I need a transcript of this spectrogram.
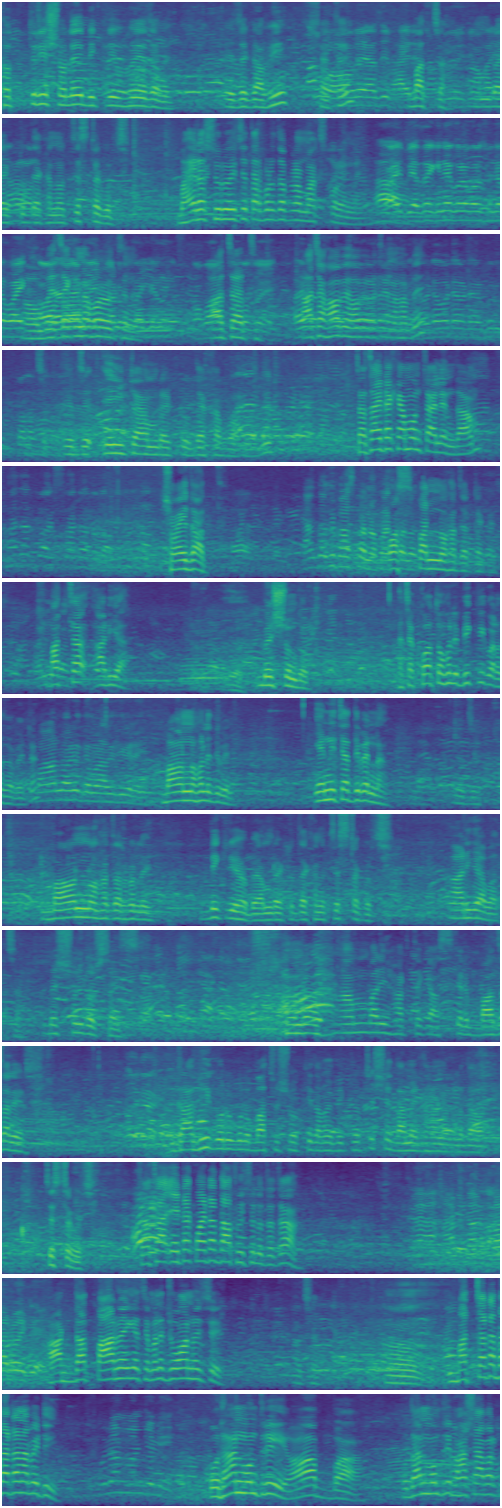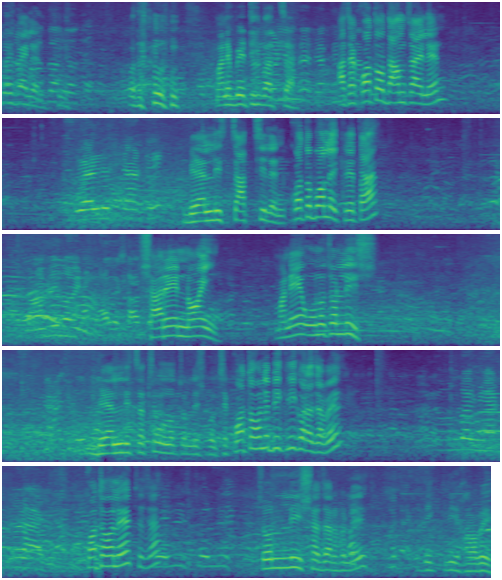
ছত্রিশ হলে বিক্রি হয়ে যাবে। এই যে গাভী সাথে বাচ্চা। আমরা একটু দেখানোর চেষ্টা করছি। ভাইরাস শুরু হয়েছে তারপরে তো আপনার মাস্ক পরেন নাই। ভাই বেচা কিনা করে বলছি না ভাই বেচা কেনা পরে হচ্ছে না আচ্ছা আচ্ছা। আচ্ছা হবে হবে বেচা কেনা হবে। আচ্ছা, এই যে এইটা আমরা একটু দেখাবো আপনাদের। চাচা এটা কেমন চাইলেন দাম? ছয় দাঁত। পঁচপান্ন হাজার টাকা। বাচ্চা আরিয়া বেশ সুন্দর। আচ্ছা কত হলে বিক্রি করা যাবে এটা? বাউন্ন হলে দেবেন? এর নিচে আর দেবেন না? বাউন্ন হাজার হলে। বিক্রি হবে আমরা একটু দেখানোর চেষ্টা করছি। আরিয়া বাচ্চা বেশ সুন্দর সাইজ আমরা আমবাড়ি হাট থেকে আজকের বাজারের গাভী গরুগুলো বাছুর সহ কী দামে বিক্রি হচ্ছে সে দামের ধারণাগুলো দেওয়ার চেষ্টা করছি। চাচা এটা কয়টা দাঁত হয়েছিল চাচা? আট দাঁত পার হয়ে গেছে মানে জোয়ান হয়েছে। আচ্ছা। বাচ্চাটা বেটা না বেটি? প্রধানমন্ত্রী? আব্বা। প্রধানমন্ত্রী ভাষা আবার কই পাইলেন? মানে বেটি বাচ্চা। আচ্ছা কত দাম চাইলেন? বিয়াল্লিশ চাচ্ছিলেন। কত বলে ক্রেতা? সাড়ে নয়। মানে উনচল্লিশ। বিয়াল্লিশ চাচ্ছে উনচল্লিশ বলছে। কত হলে বিক্রি করা যাবে? কত হলে চল্লিশ হাজার হলে বিক্রি হবে।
